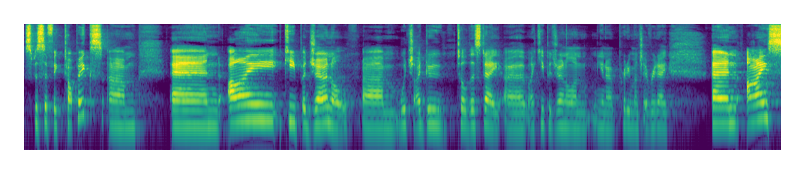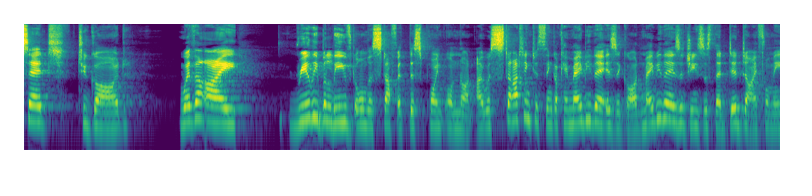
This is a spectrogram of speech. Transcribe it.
specific topics. Um, and I keep a journal, um, which I do till this day. Uh, I keep a journal on, you know, pretty much every day. And I said to God, whether I really believed all this stuff at this point or not. I was starting to think, okay, maybe there is a God, maybe there is a Jesus that did die for me,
